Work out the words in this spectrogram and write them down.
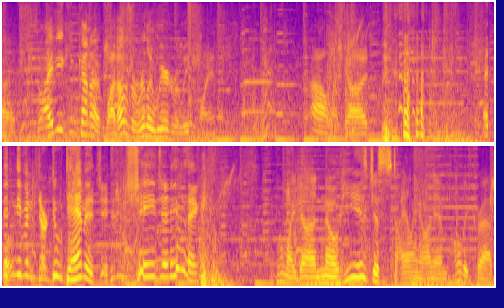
All right. So Ivy can kind of. Wow, that was a really weird release point. Oh my god. that didn't even do damage. It didn't change anything. Oh my God, no! He is just styling on him. Holy crap!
